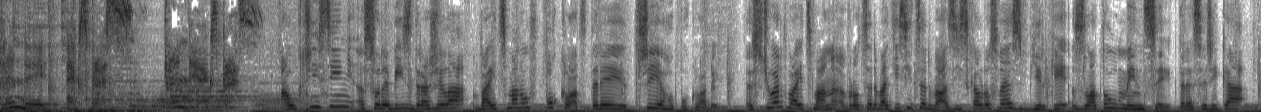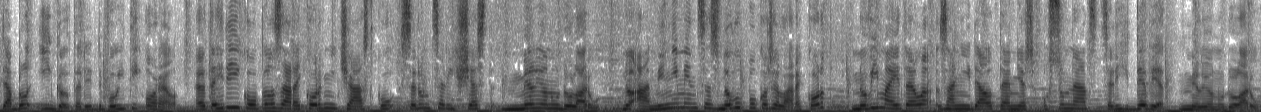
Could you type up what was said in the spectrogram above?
Trendy Express. Trendy Express. Aukční síň Sotheby's zdražila Weizmannův poklad, tedy tři jeho poklady. Stuart Weitzman v roce 2002 získal do své sbírky zlatou minci, které se říká Double Eagle, tedy dvojitý orel. Eh, Tehdy ji koupil za rekordní částku 7,6 milionů dolarů. No a nyní mince znovu pokořila rekord, nový majitel za ní dal téměř 18,9 milionů dolarů.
